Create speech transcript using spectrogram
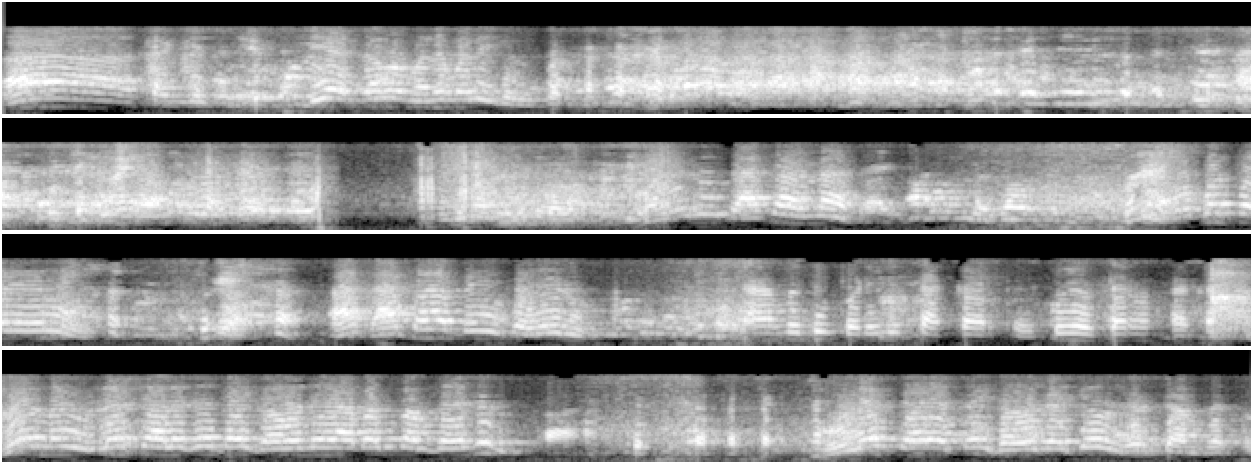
હા તંગી છે એ અંદામાં મને મળી ગયું ભણેલું દાતા ના થાય પોપટ પડેલું આ દાતા થયું પડેલું આ બધું પડેલું સાકાર થયું. કોઈ અવતારમાં સાકાર જો નહીં ઉલ્લેખ ચાલે છે કઈ ગવર્નર આ બધું કામ કરે છે ને. ઉલ્લેખ ચાલે છે કઈ ગવર્નર કેવું સરસ કામ કરતો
